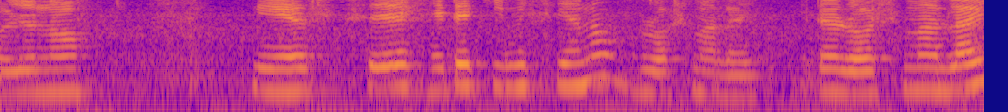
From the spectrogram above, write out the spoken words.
ওই জন্য নিয়ে এসছে। এটা কি মিষ্টি জানো? রসমালাই। এটা রসমালাই,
